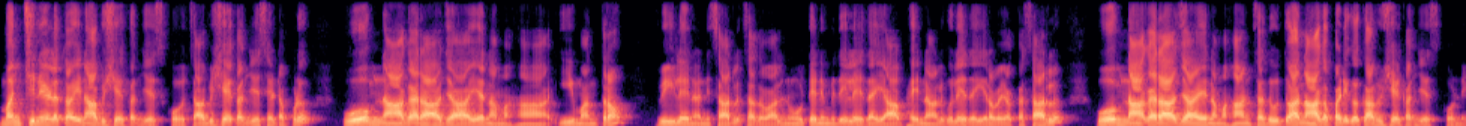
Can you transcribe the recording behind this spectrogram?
మంచినీళ్ళతో అయినా అభిషేకం చేసుకోవచ్చు. అభిషేకం చేసేటప్పుడు ఓం నాగరాజాయ నమ. ఈ మంత్రం వీలైనన్ని సార్లు చదవాలి. నూట ఎనిమిది లేదా యాభై నాలుగు లేదా ఇరవై ఒక్క సార్లు ఓం నాగరాజాయ నమ అని చదువుతూ ఆ నాగపడిగకు అభిషేకం చేసుకోండి.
